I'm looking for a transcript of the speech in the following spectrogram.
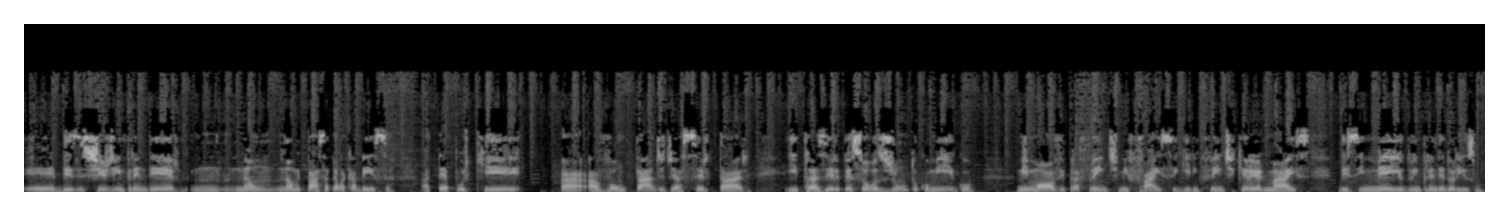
É, desistir de empreender não, não me passa pela cabeça, até porque a, a vontade de acertar e trazer pessoas junto comigo me move para frente, me faz seguir em frente e querer mais desse meio do empreendedorismo.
